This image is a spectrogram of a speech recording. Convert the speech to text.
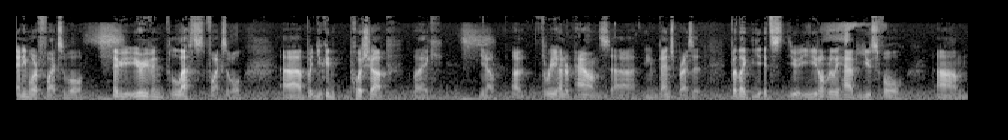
any more flexible. Maybe you're even less flexible, uh, but you can push up like you know uh, 300 pounds. Uh, you can bench press it, but like it's you, you don't really have useful um,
